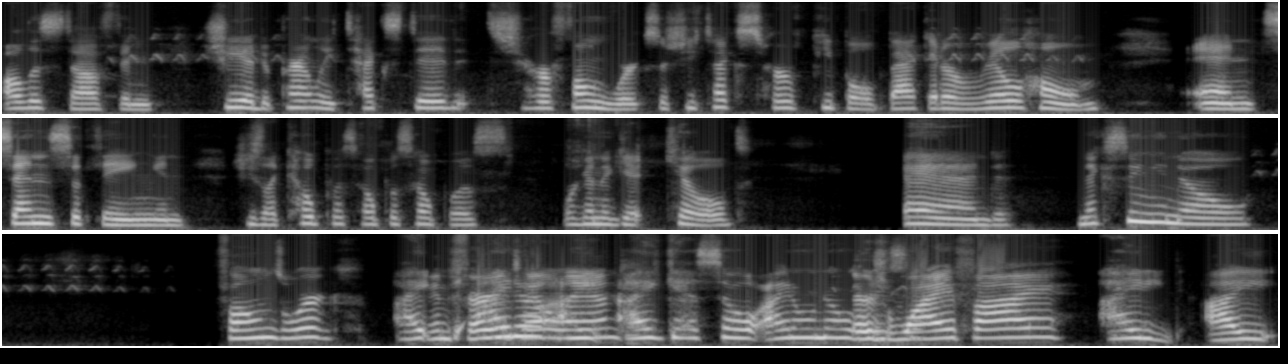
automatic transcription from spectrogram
all this stuff. And she had apparently texted. Her phone works, so she texts her people back at her real home and sends the thing. And she's like, "Help us! Help us! Help us! We're gonna get killed." And next thing you know, Phones work. I In Fairy I Tale I- Land? I, guess so. I don't know. There's Wi-Fi. I I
